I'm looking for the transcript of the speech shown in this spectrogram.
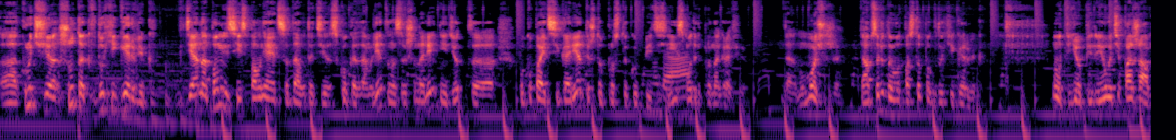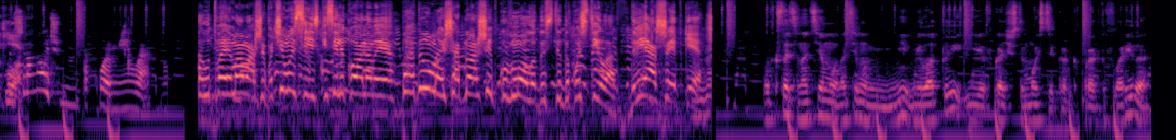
А, Круче шуток в духе Гервик, где она, помните, исполняется, да, вот эти, сколько там лет, она совершеннолетняя, идет, э, покупает сигареты, чтобы просто купить, Ну да. и смотрит порнографию. Да, ну мощь же. Да, абсолютно вот поступок в духе Гервик. Ну, вот ее, его типажа, амплуа. все равно очень такое милое. А у твоей мамаши почему сиськи силиконовые? Подумаешь, одну ошибку в молодости допустила. Две ошибки. Вот, кстати, на тему, на тему ми- милоты и в качестве мостика к проекту Флорида,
